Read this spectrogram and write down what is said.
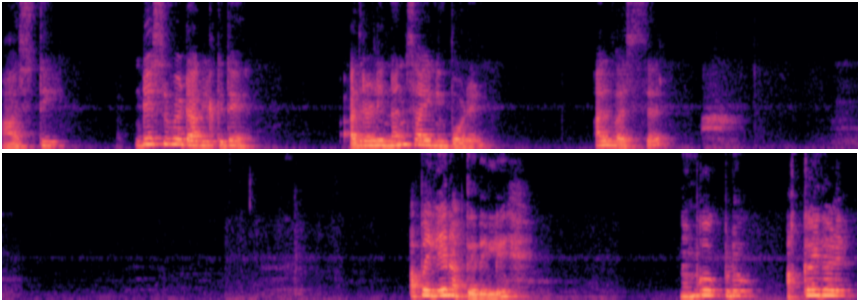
ಆಸ್ತಿ ಡಿಸ್ಟ್ರಿಬ್ಯೂಟ್ ಆಗಲಿಕ್ಕಿದೆ. ಅದರಲ್ಲಿ ನನ್ನ ಸೈನ್ ಇಂಪಾರ್ಟೆಂಟ್ ಅಲ್ವಾ, ಸರ್? ಅಪ್ಪ ಏನಾಗ್ತಾಯಿದೆ ಇಲ್ಲಿ? ನಮಗೋಗ್ಬಿಡು ಅಕ್ಕ ಇದ್ದಾಳೆ.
